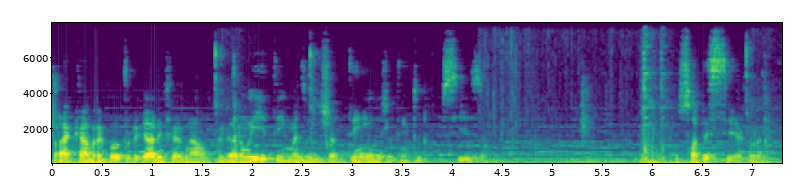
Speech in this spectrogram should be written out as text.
Pra cá vai para outro lugar infernal. Pegar um item, mas a gente já tem, já tem tudo que precisa. Vou só descer agora.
